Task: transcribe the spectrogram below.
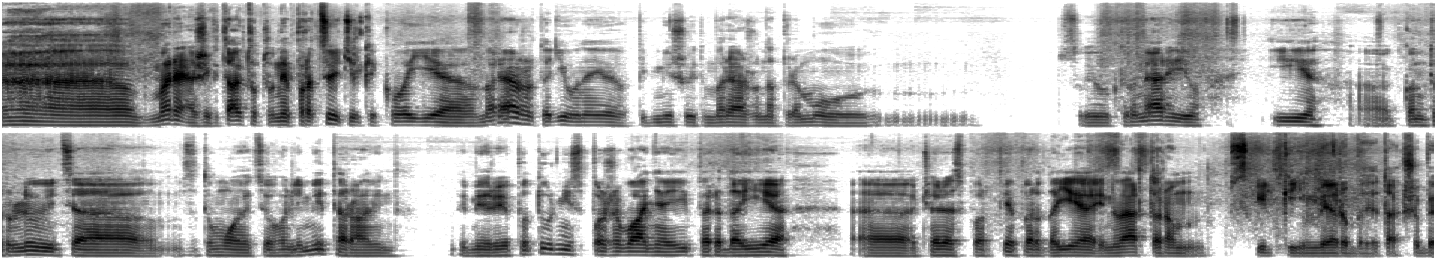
Е, мережі, так? Тобто вони працюють тільки коли є мережа, тоді вони підмішують мережу напряму свою електроенергію і е, контролюються за допомогою цього лімітера. Він вимірює потужність споживання і передає е, через порти, передає інверторам, скільки їм виробити, так, щоб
